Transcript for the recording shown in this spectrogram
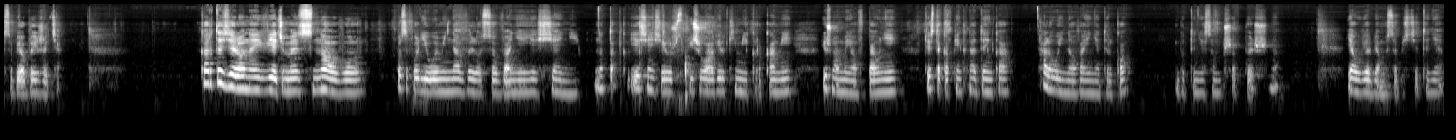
sobie obejrzycie. Karty zielonej wiedźmy znowu pozwoliły mi na wylosowanie jesieni. No tak, jesień się już zbliżyła wielkimi krokami. Już mamy ją w pełni. Tu jest taka piękna dynka, halloweenowa i nie tylko, bo dynie są przepyszne. Ja uwielbiam osobiście dynie.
